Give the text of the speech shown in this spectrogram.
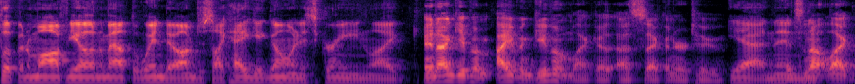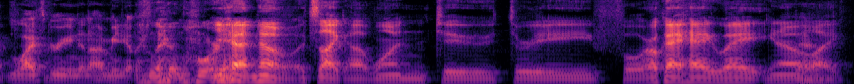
flipping them off, yelling them out the window. I'm just like, hey, get going. It's green. Like And I give him, I even give him like a, a second or two. yeah, and then It's not like lights green and I immediately lay on the horn. Yeah, no, it's like a one, two, three, four. Okay, hey, wait, you know, Yeah. like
